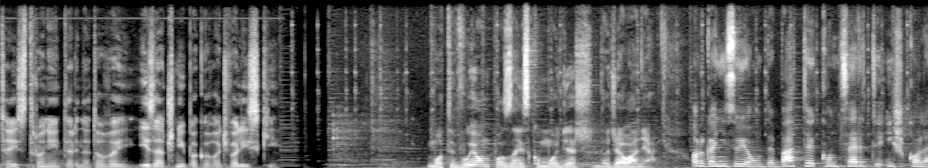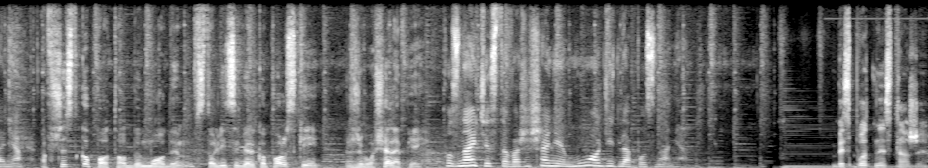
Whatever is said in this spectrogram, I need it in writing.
tej stronie internetowej i zacznij pakować walizki. Motywują poznańską młodzież do działania. Organizują debaty, koncerty i szkolenia. A wszystko po to, by młodym w stolicy Wielkopolski żyło się lepiej. Poznajcie Stowarzyszenie Młodzi dla Poznania. Bezpłatne staże.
